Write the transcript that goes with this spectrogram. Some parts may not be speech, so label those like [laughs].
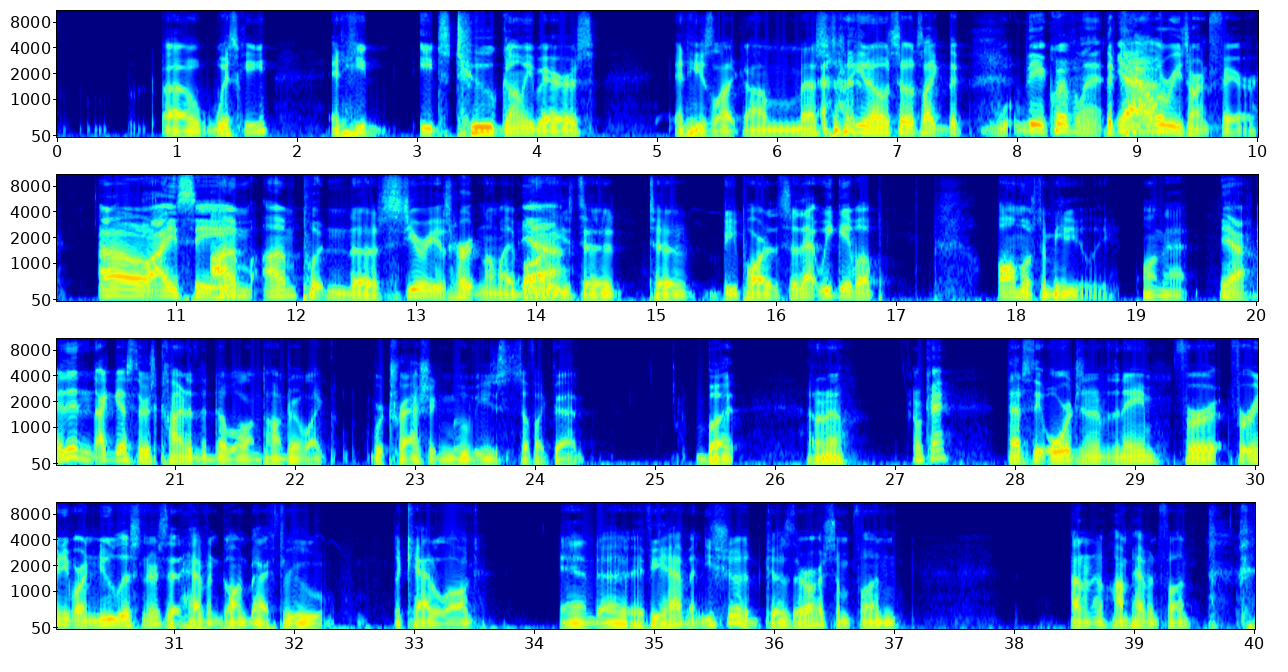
uh, whiskey, and he eats two gummy bears, and he's like, I'm messed up, you know. So it's like the The equivalent. the yeah. calories aren't fair. Oh, I see. I'm I'm putting the serious hurting on my Yeah. body to to be part of it. So that we gave up almost immediately on that. yeah. And then I guess there's kind of the double entendre of like we're trashing movies stuff like that. But I don't know. Okay. That's the origin of the name for for any of our new listeners that haven't gone back through the catalog. And uh, if you haven't, you should because there are some fun. I don't know. I'm having fun.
